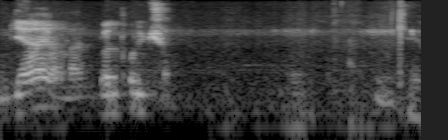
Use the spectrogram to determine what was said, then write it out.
bien et on a une bonne production. Ok.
